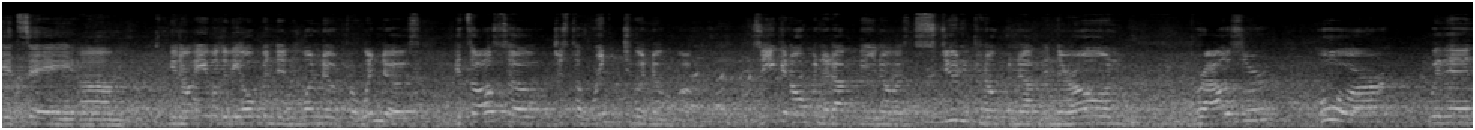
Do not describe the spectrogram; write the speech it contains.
it's a um, you know able to be opened in OneNote for Windows, it's also just a link to a notebook. So you can open it up, you know a student can open it up in their own browser or within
